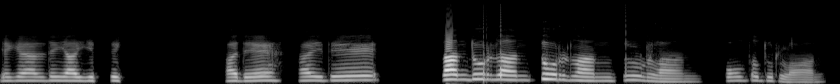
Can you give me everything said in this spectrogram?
Ya geldi ya gittik. Hadi. Haydi. Lan dur lan. Dur lan. Dur lan. Solda dur lan.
